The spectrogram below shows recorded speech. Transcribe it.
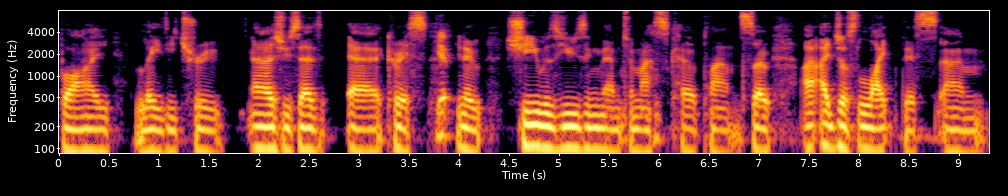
by Lady Trieu. And as you said, uh, Chris, Yep. you know, she was using them to mask her plans. So I, I just like this, um,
